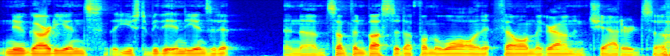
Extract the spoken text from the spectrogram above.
new Guardians that used to be the Indians, and it and um, something busted up on the wall and it fell on the ground and shattered. So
